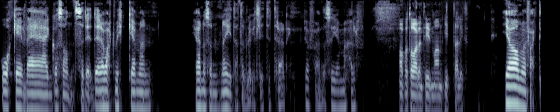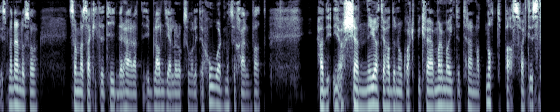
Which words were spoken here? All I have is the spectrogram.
åka iväg och sånt. Så det, det har varit mycket men jag är ändå så nöjd att det har blivit lite träning. Det får jag ändå säga mig själv. Man får ta den tid man hittar liksom. Ja men faktiskt, men ändå så som jag sagt lite tidigare här att ibland gäller det också att vara lite hård mot sig själv. Att hade, jag känner ju att jag hade nog varit bekvämare med att inte tränat något pass faktiskt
